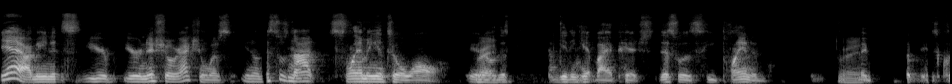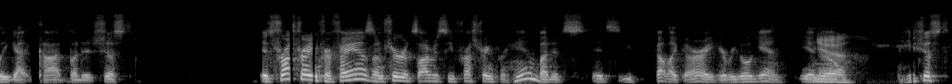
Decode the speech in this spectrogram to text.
yeah, I mean, it's your your initial reaction was, you know, this was not slamming into a wall. You know, this getting hit by a pitch. This was he planted right Maybe- his cleat got caught, but it's just it's frustrating for fans. I'm sure it's obviously frustrating for him, but it's it's you felt like all right, here we go again. You know, yeah he's just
